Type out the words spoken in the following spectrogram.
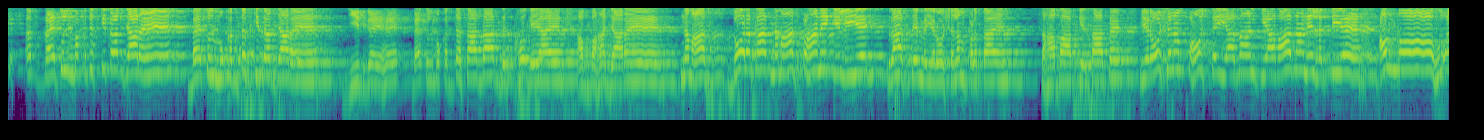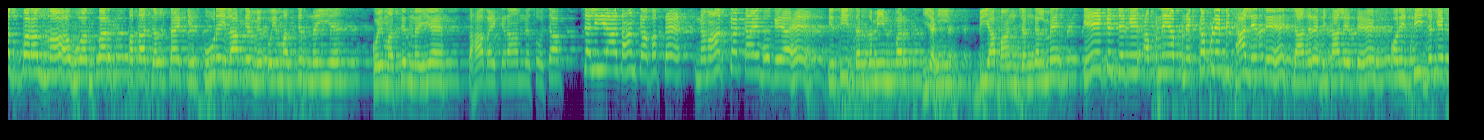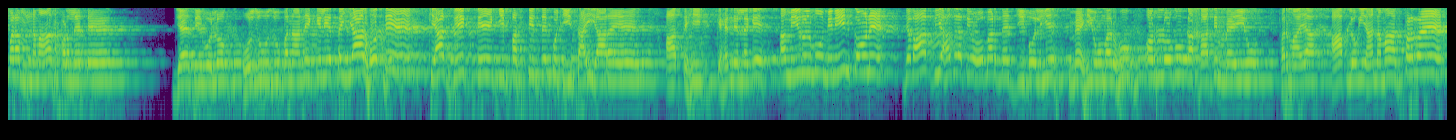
बैतुल मकदस की तरफ़ जा रहे हैं, बैतुल मुकद्दस की तरफ़ जा रहे हैं, जीत गए हैं, बैतुल मुकद्दस आज़ाद खो गया है, अब वहाँ जा रहे हैं। नमाज़, दो रकात नमाज़ पढ़ाने के लिए रास्ते में यरूशलेम पड़ता है। सहाबा आपके साथ हैं। यरूशलेम पहुँचते ही आजान की आवाज़ आने लगती है। अल्लाह अकबर अल्लाह अकबर। पता चलता है कि इस पूरे इलाके में कोई मस्जिद नहीं है। कोई मस्जिद नहीं है। साहब कराम ने सोचा, चलिए आजान का वक्त है, नमाज़ का टाइम हो गया है। इसी सरजमीन पर, यहीं बियाबान जंगल में एक जगह अपने अपने कपड़े बिछा लेते हैं, चादरें बिछा लेते हैं और इसी जगह पर हम नमाज़ पढ़ लेते हैं। जैसे ही वो लोग वज़ू वज़ू बनाने के लिए तैयार होते हैं, क्या देखते हैं कि बस्ती से कुछ ईसाई आ रहे हैं? आते ही कहने लगे, अमीरुल मोमिनीन कौन है? जवाब दिया, हज़रत उमर ने, जी बोलिए, मैं ही उमर हूँ और लोगों का खातिम मैं ही हूँ। फरमाया, आप लोग यहाँ नमाज़ पढ़ रहे हैं?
